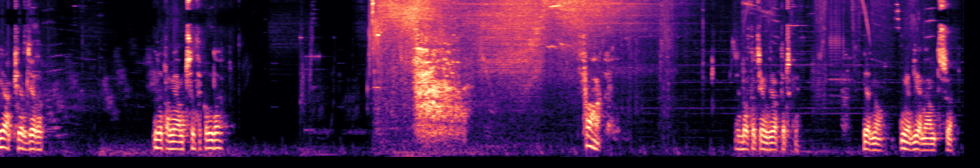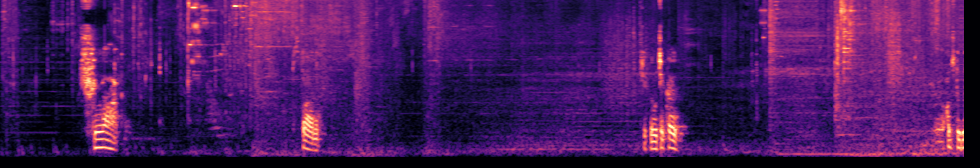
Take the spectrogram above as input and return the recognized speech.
Ja pierdzielę. Ile tam miałem? 3 sekundy? Fuck. Chyba straciłem dwie apteczki. Jedną. Nie, dwie, miałem trzy. Szlak. Stary. Uciekaj, uciekaj. Chodź tu,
